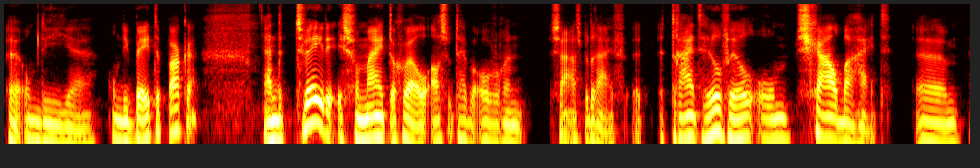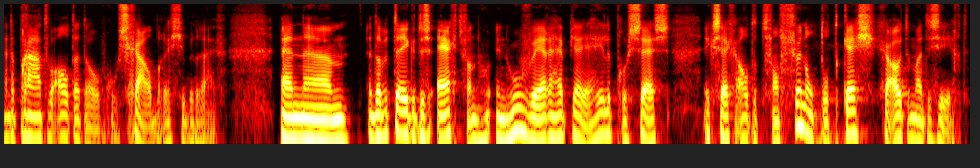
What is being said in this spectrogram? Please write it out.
uh, om, die, om die beet te pakken. En de tweede is voor mij toch wel, als we het hebben over een SaaS-bedrijf, het, het draait heel veel om schaalbaarheid. Um, en daar praten we altijd over. Hoe schaalbaar is je bedrijf? En, en dat betekent dus echt van in hoeverre heb jij je hele proces, ik zeg altijd van funnel tot cash geautomatiseerd.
